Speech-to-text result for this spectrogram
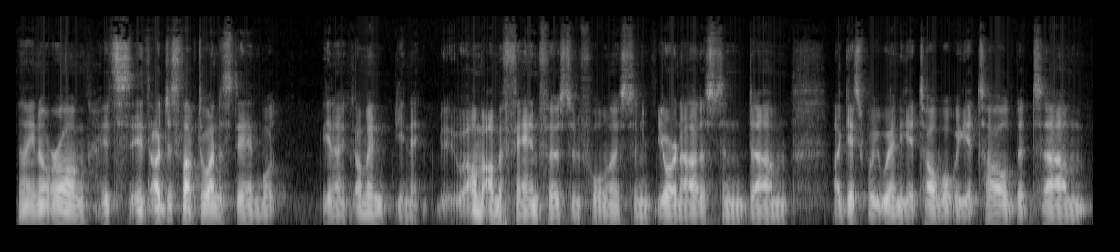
No, you're not wrong. It's it. I just love to understand what you know. I mean, you know, I'm I'm a fan first and foremost, and you're an artist, and um, I guess we, we only get told what we get told. But um,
